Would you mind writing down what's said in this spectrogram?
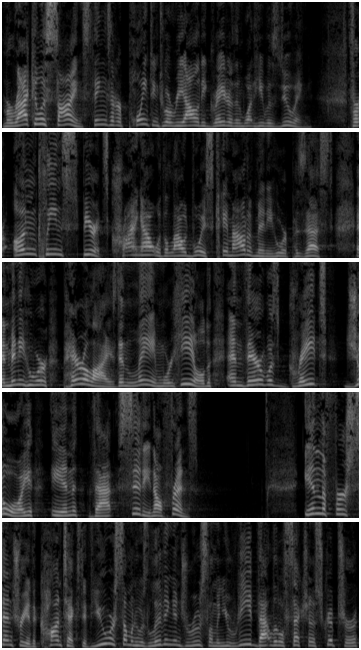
miraculous signs, things that are pointing to a reality greater than what he was doing. For unclean spirits crying out with a loud voice came out of many who were possessed, and many who were paralyzed and lame were healed, and there was great joy in that city. Now, friends, in the first century, the context, if you were someone who was living in Jerusalem and you read that little section of scripture,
